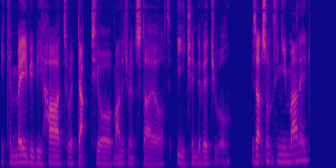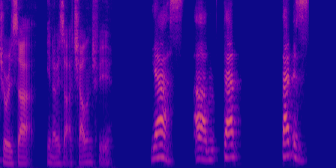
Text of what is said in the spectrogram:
it can maybe be hard to adapt your management style to each individual is that something you manage or is that you know is that a challenge for you Yes, um, that that is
